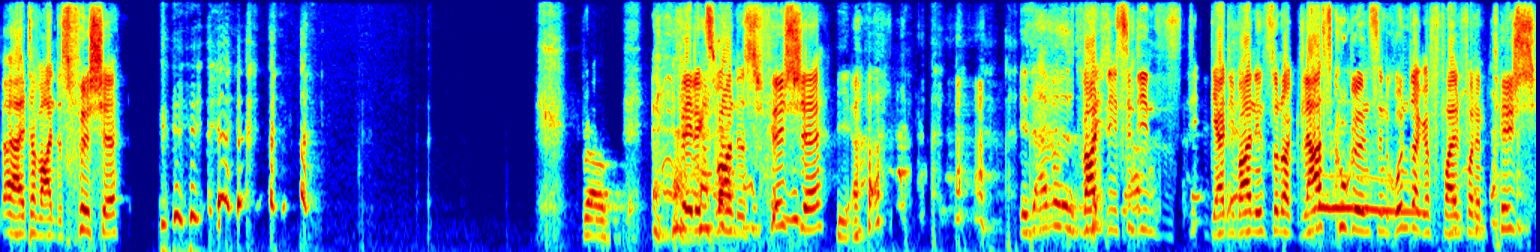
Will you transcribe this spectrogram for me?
Alter, waren das Fische? Bro. Felix, waren das Fische? Ja. Ist einfach das. Waren, die, sind die, in, die, ja, die waren in so einer Glaskugel und sind runtergefallen von dem Tisch.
